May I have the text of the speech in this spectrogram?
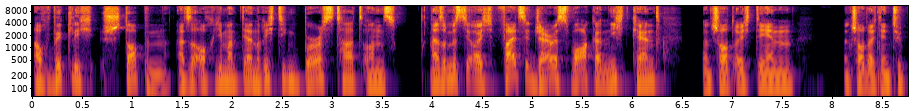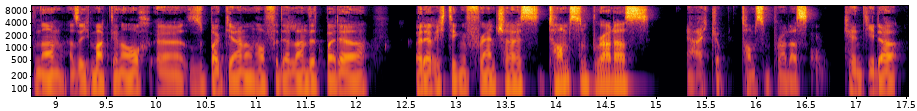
Auch wirklich stoppen. Also auch jemand, der einen richtigen Burst hat und also müsst ihr euch, falls ihr Jarvis Walker nicht kennt, dann schaut euch den, dann schaut euch den Typen an. Also ich mag den auch äh, super gerne und hoffe, der landet bei der bei der richtigen Franchise. Thompson Brothers, ja, ich glaube, Thompson Brothers kennt jeder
